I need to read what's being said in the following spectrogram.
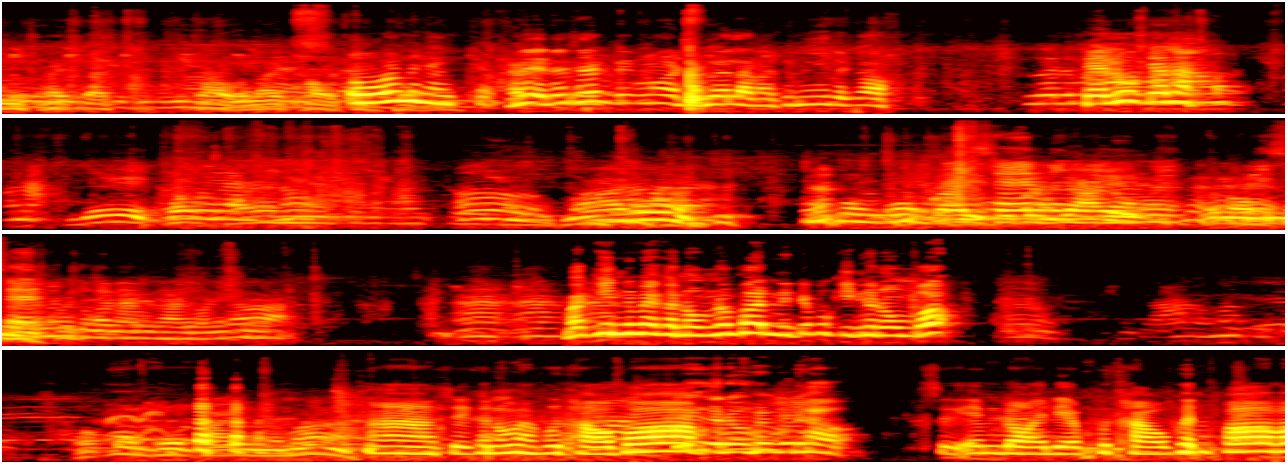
มีใครจะเข้าอะไรเข้าโอ้ยมันยังจับเฮ้ยนั่นเช็คดึงงออยู่เพื่อนเรานะคือมีแต่ก็เจลูกยันนะเย่เข้าไปมาลูกวงวงไก่เป็นใหญ่ขนมแสนนึงจะมานานงานวันนี้มากินได้ไหมขนมน้ำเพิ่นนี่จะบ่กินขนม บ่วงวงไก่เนี่ยมาอ่าซื้อขนมให้ผู้เฒ่าพร้อมขนมให้ผู้เฒ่าซื้อเอ็มลอยเลี้ยงผู้เฒ่าเพิ่นพร้อม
